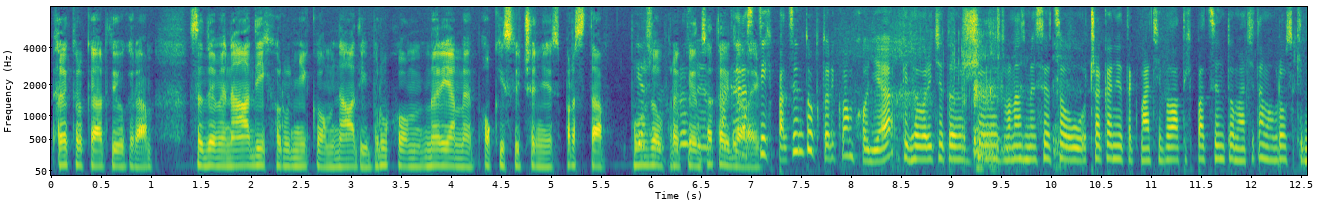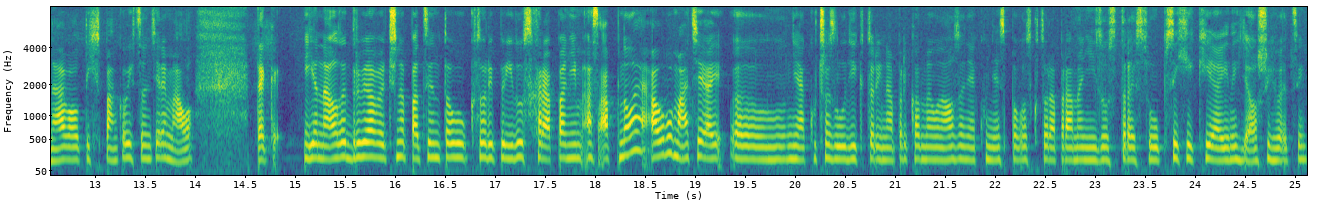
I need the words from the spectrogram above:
elektrokardiogram, sledujeme nádych hrudníkom, nádych bruchom, meriame okysličenie z prsta, pulzov, frekvencia a tak ďalej. A z tých pacientov, ktorí k vám chodia, keď hovoríte to, že 12 mesiacov čakania, tak máte veľa tých pacientov, máte tam obrovský nával, tých spánkových centier je málo, tak je naozaj druhá väčšina pacientov, ktorí prídu s chrápaním a s apnoe, alebo máte aj e, nejakú časť ľudí, ktorí napríklad majú naozaj nejakú nespavosť, ktorá pramení zo stresu, psychiky a iných ďalších vecí?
